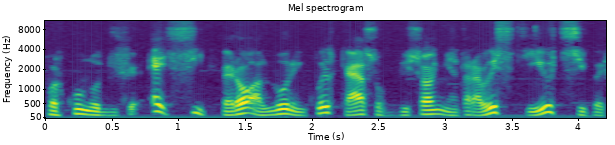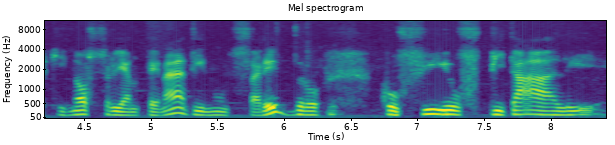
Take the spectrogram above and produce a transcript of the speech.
qualcuno dice eh sì però allora in quel caso bisogna travestirsi perché i nostri antenati non sarebbero così ospitali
